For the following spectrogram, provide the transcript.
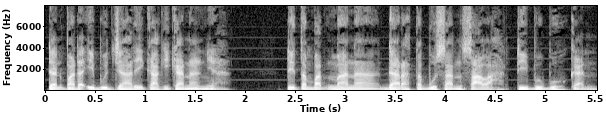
dan pada ibu jari kaki kanannya, di tempat mana darah tebusan salah dibubuhkan.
